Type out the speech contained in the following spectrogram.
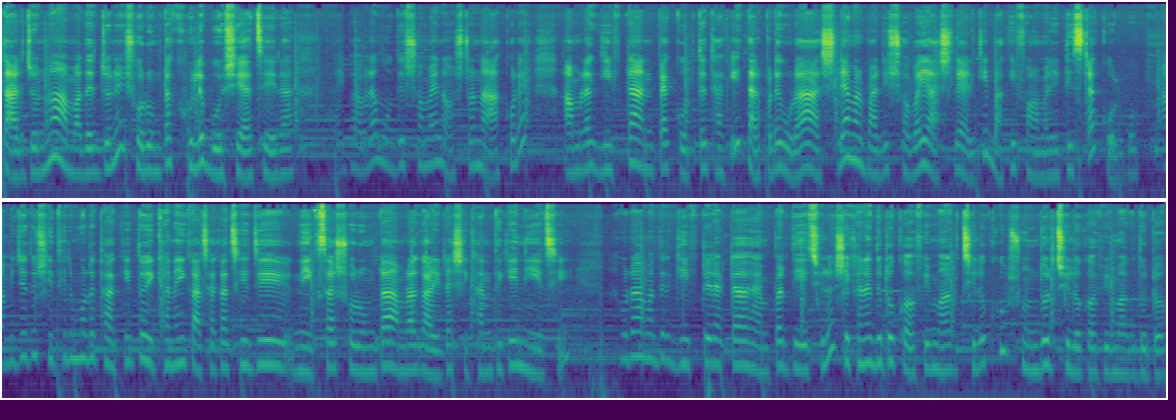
তার জন্য আমাদের জন্য শোরুমটা খুলে বসে আছে এরা। তাই ভাবলাম ওদের সময় নষ্ট না করে আমরা গিফটটা আনপ্যাক করতে থাকি। তারপরে ওরা আসলে, আমার বাড়ির সবাই আসলে আর কি বাকি ফর্মালিটিসটা করব। আমি যেহেতু সিথির মোড়ে থাকি, তো এখানেই কাছাকাছি যে নেক্সার শোরুমটা আমরা গাড়িটা সেখান থেকেই নিয়েছি। ওরা আমাদের গিফটের একটা হ্যাম্পার দিয়েছিল। সেখানে দুটো কফি মাগ ছিল। খুব সুন্দর ছিল কফি মাগ দুটো।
